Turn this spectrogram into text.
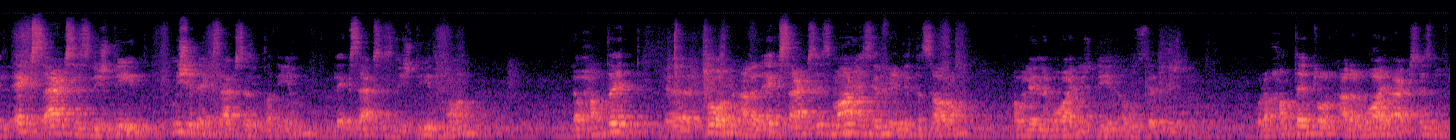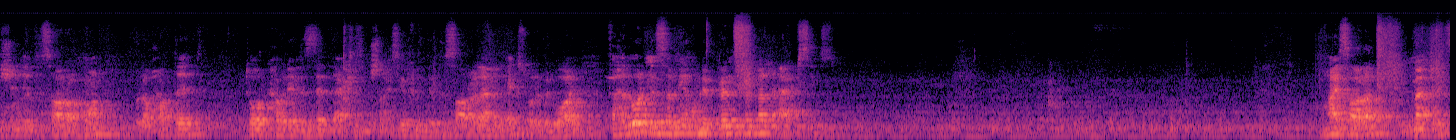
الاكس اكسس الجديد مش الاكس اكسس القديم الاكس اكسس الجديد هون. لو حطيت آه، torque على ال x axis ما راح يصير في عندي تسارع حوالين ال y الجديد أو ال z الجديد. ولو حطيت torque على ال y axis ما فيش عندي تسارع هون. ولو حطيت torque حوالين ال z axis مش راح يصير في تسارع لا بال x ولا بال y. فهدول بنسميهم ال principal axes وهاي صارت ال matrix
